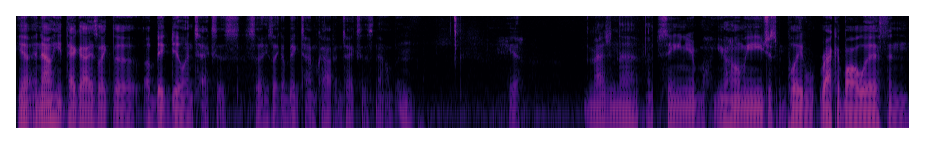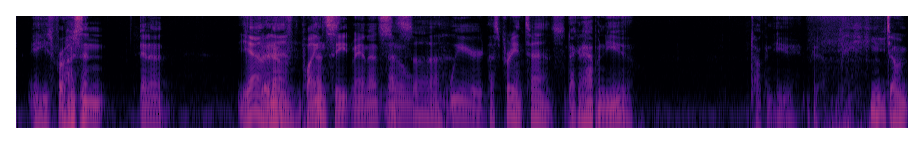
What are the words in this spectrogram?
yeah, and now he that guy is like the a big deal in Texas. So he's like a big time cop in Texas now. But Mm. Yeah. Imagine that. seeing your your homie you just played racquetball with, and he's frozen in a Yeah, in man. a plane that's, seat, man. That's, that's, so uh, weird. That's pretty intense. That could happen to you. I'm talking to you. Could you talking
